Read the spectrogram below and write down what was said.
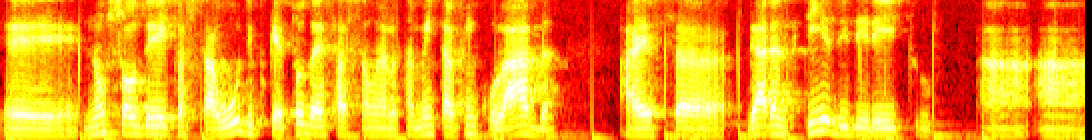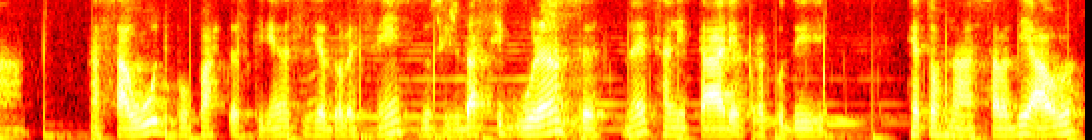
é, não só o direito à saúde, porque toda essa ação ela também está vinculada a essa garantia de direito à, à, à, saúde por parte das crianças e adolescentes, ou seja, da segurança né, sanitária para poder retornar à sala de aula,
